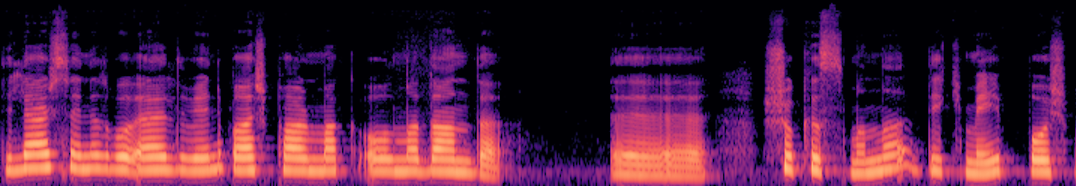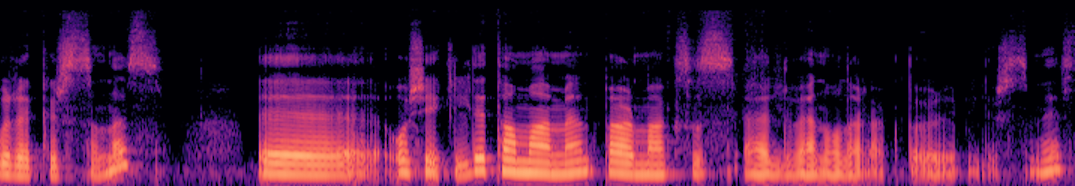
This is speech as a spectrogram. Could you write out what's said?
Dilerseniz bu eldiveni baş parmak olmadan da e, şu kısmını dikmeyip boş bırakırsınız. E, o şekilde tamamen parmaksız eldiven olarak da örebilirsiniz.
